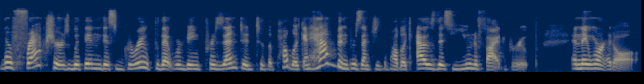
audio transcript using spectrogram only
were fractures within this group that were being presented to the public and have been presented to the public as this unified group, and they weren't at all.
